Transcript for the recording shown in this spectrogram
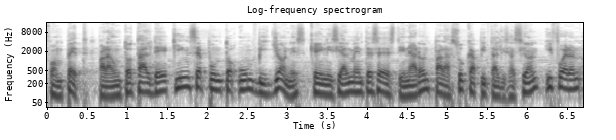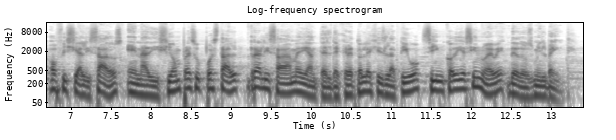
FOMPET, para un total de 15.1 billones que inicialmente se destinaron para su capitalización y fueron oficializados en adición presupuestal realizada mediante el Decreto Legislativo 519 de 2020.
